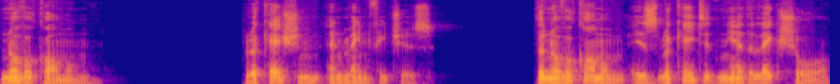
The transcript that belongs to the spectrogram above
Novocomum Location and main features The Novocomum is located near the lake shore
